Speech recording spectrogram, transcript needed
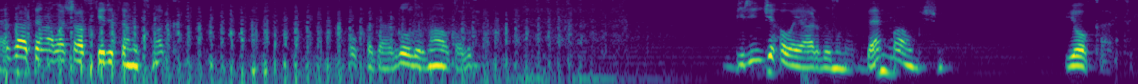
ya zaten amaç askeri tanıtmak. O kadar da olur ne yapalım. Birinci hava yardımını ben mi almışım? Yok artık.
